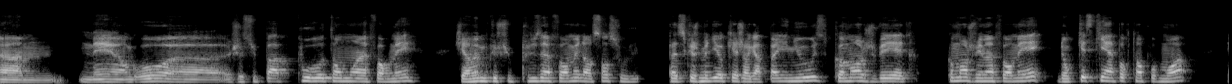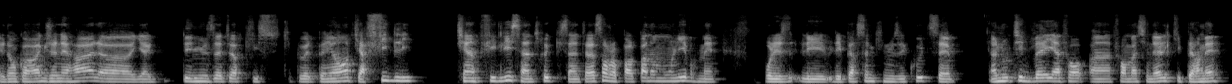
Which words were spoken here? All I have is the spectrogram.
Euh, mais en gros, euh, je suis pas pour autant moins informé. Je dirais même que je suis plus informé dans le sens où parce que je me dis ok, je regarde pas les news. Comment je vais être Comment je vais m'informer Donc, qu'est-ce qui est important pour moi? Et donc, en règle générale, il y a des newsletters qui, qui peuvent être payantes. Il y a Feedly. Tiens, Feedly, c'est un truc, c'est intéressant. J'en parle pas dans mon livre, mais pour les, les, les personnes qui nous écoutent, c'est un outil de veille informationnel qui permet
